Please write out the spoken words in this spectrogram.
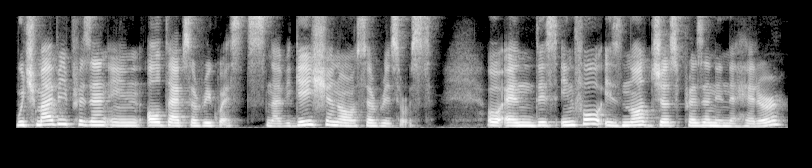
which might be present in all types of requests, navigation or sub-resource. Oh, and this info is not just present in the header,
